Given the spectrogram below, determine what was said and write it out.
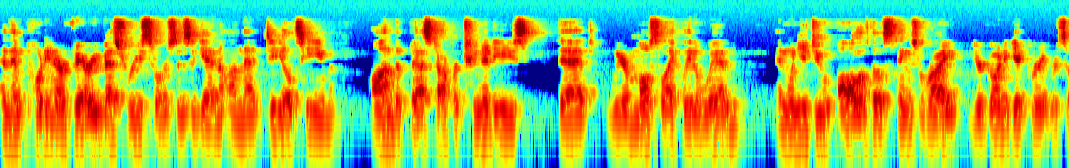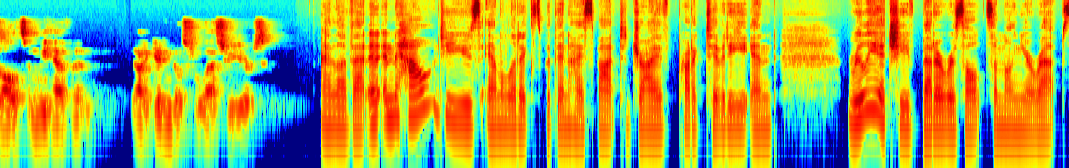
And then putting our very best resources again on that deal team on the best opportunities that we are most likely to win. And when you do all of those things right, you're going to get great results. And we have been uh, getting those for the last few years. I love that. And, and how do you use analytics within HighSpot to drive productivity and really achieve better results among your reps?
